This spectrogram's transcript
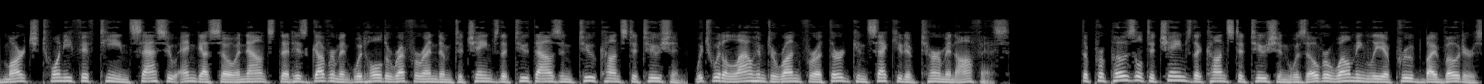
March 2015 Sassou Nguesso announced that his government would hold a referendum to change the 2002 constitution, which would allow him to run for a third consecutive term in office. The proposal to change the constitution was overwhelmingly approved by voters,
